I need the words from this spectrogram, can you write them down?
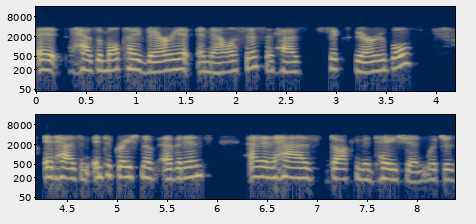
It has a multivariate analysis. It has six variables. It has an integration of evidence and it has documentation, which is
